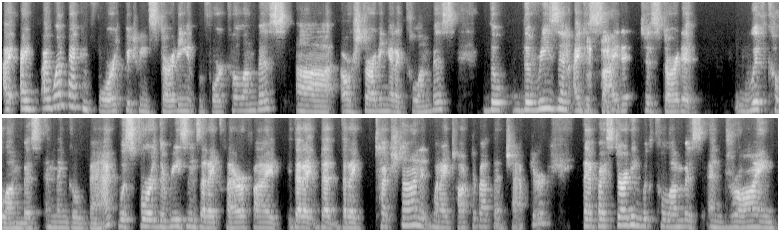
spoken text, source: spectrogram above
I, I, I went back and forth between starting it before Columbus uh, or starting at a Columbus. The the reason I decided to start it with Columbus and then go back was for the reasons that I clarified that I that that I touched on when I talked about that chapter that by starting with Columbus and drawing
